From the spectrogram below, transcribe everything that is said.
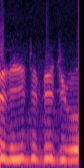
to the individual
